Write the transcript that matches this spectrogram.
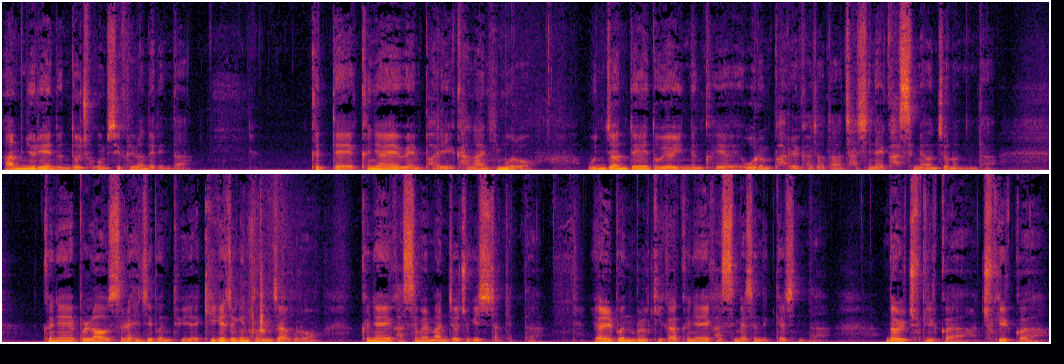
앞유리의 눈도 조금씩 흘러내린다. 그때 그녀의 왼팔이 강한 힘으로 운전대에 놓여 있는 그의 오른팔을 가져다 자신의 가슴에 얹어 놓는다. 그녀의 블라우스를 헤집은 뒤에 기계적인 동작으로 그녀의 가슴을 만져주기 시작했다. 엷은 물기가 그녀의 가슴에서 느껴진다. 널 죽일 거야, 죽일 거야.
